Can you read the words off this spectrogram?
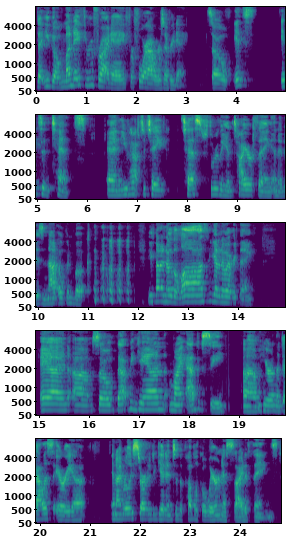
that you go Monday through Friday for four hours every day. So it's it's intense. And you have to take tests through the entire thing, and it is not open book. you got to know the laws, you got to know everything. And um, so that began my advocacy um, here in the Dallas area. And I really started to get into the public awareness side of things.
